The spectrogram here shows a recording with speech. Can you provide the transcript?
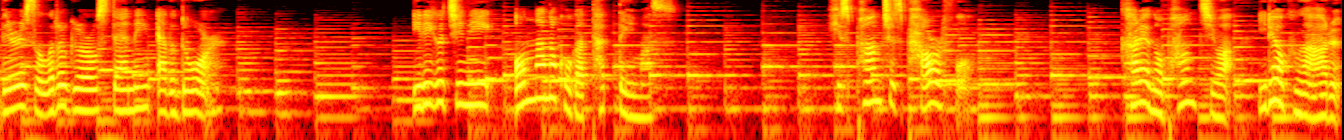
There is a little girl standing at the door 入り口に女の子が立っています His punch is powerful 彼のパンチは威力がある。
